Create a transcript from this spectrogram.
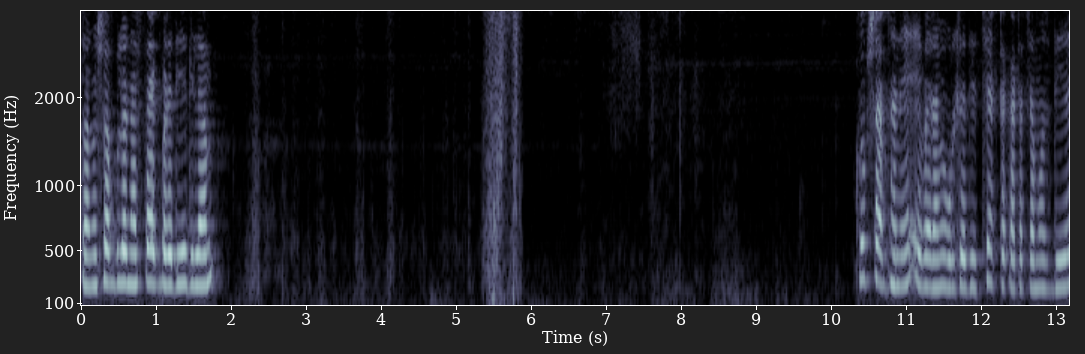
তো আমি সবগুলো নাস্তা একবারে দিয়ে দিলাম। খুব সাবধানে এবার আমি উল্টে দিচ্ছি একটা কাঁটা চামচ দিয়ে।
